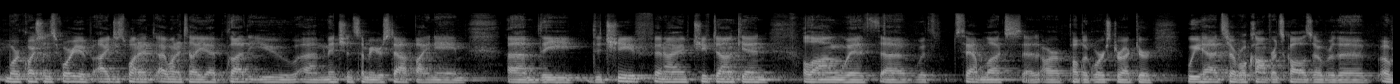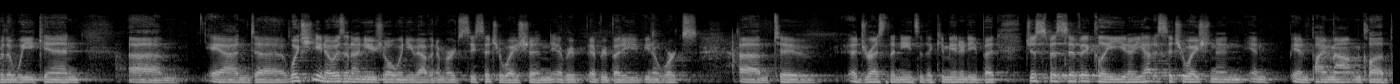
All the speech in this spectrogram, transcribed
more questions for you. I just want to I want to tell you I'm glad that you um, mentioned some of your staff by name. Um, the the chief and I, Chief Duncan, along with uh, with Sam Lux, uh, our public works director, we had several conference calls over the over the weekend. Um, and uh, which you know isn't unusual when you have an emergency situation. Every everybody you know works um, to address the needs of the community. But just specifically, you know, you had a situation in, in, in Pine Mountain Club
